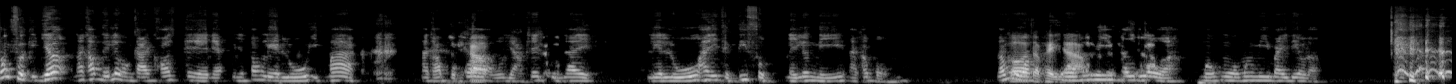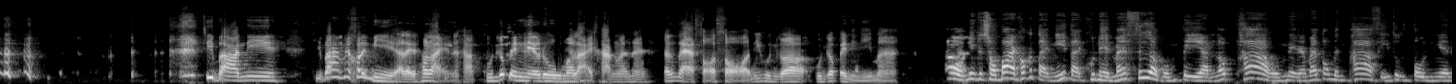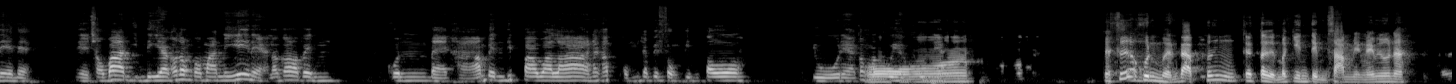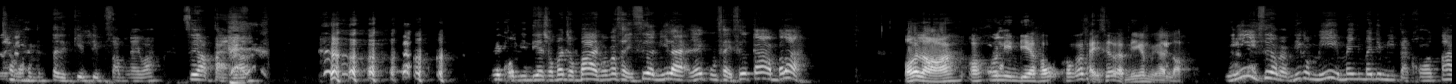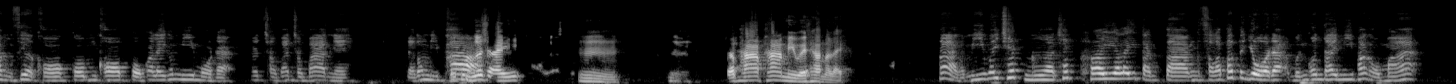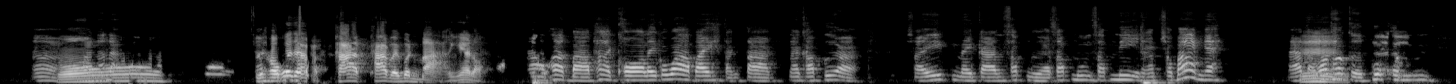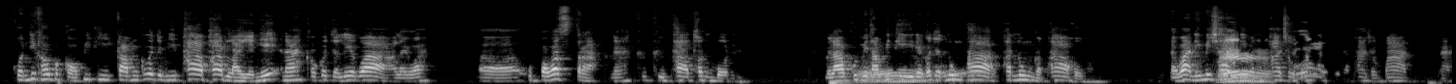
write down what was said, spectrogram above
ต้องฝึกอีกเยอะนะครับ ในเรื่องของการคอสเพย์เนี่ยคุณจะต้องเรียนรู้อีกมากนะครับ ผมก็อยากให้คุณได้เรียนรู้ให้ถึงที่สุดในเรื่องนี้นะครับผม แล้วหมวก็กจะพยายามหวกมึงมีใบเดียวเหรอหมวกหมวกมึงมีใบเดียวเหรอที่บ้านนี่ที่บ้านไม่ค่อยมีอะไรเท่าไหร่นะครับ คุณก็เป็นเนรูมาหลายครั้งแล้วนะ ตั้งแต่สอสอนี่คุณก็คุณก็เป็นอย่างนี้มาอ้าวนี่ก็ชาวบ้านเขาก็แต่งงี้แต่คุณเห็นไหมเสื้อผมเปลี่ยนแล้วผ้าผมเนี่ยเห็นไหมต้องเป็นผ้าสีตุนๆเนี่ยเนี่ย เนี่ยเนี่ยชาวบ้านอินเดียเขาต้องประมาณนี้เนี่ย แล้วก็เป็นคนแบกหามเป็นดิปปาวาลานะครับ ผมจะไปส่งปิ่นโต อยู่เนี่ย ต้องมาคุยกับคุณเนี่ยแต่เสื้อคุณเหมือนแบบเพิ่งจะตื่นมากินติ่มซำยังไงไม่รู้นะทำไมมันตื่นกินติ่มซำไงวะเสื้อแปะแล้วไอ้คนอินเดียชาวบ้านชาวบ้านเขาก็ใส่เสื้อนี้แหละให้กูใส่เสื้อกล้ามปะล่ะอ๋อเหรออ๋อคนอินเดียเขาเขาก็ใส่เสื้อแบบนี้กันเหมือนกันเหรอ นี่เสื้อแบบนี้ก็มีไม่ไม่ได้มีแต่คอตั้งเสื้อคอกลมคอปกอะไรก็มีหมดอะก็ชาวบ้านชาวบ้านไง แต่ต้องมีแล้วผ้าคุณก็ใช้ อืม แล้วผ้าผ้ามีไว้ทำอะไรผ้าก็มีไว้เช็ดเหงื่อเช็ดใครอะไรต่าง ๆ สารพัดประโยชน์อะเหมือนคนไทยมีผ้าขาวม้า อ่าโอ้ประมาณนั้นอะแล้วเขาก็จะแบบพาดพาดไว้บนบ่าอย่างเงี้ยเหรออ่าผ้าบ่าผ้าคออะไรก็ว่าไปต่างๆนะครับ เพื่อใช้ในการซับเหงื่อซับนู่นซับนี่นะครับ ชาวบ้านไง นะแต่ว่าอืมถ้าเกิดพวกคนคนที่เขาประกอบพิธีกรรมก็จะมีผ้าพาดไหลอย่างนี้นะเขาก็จะเรียกว่าอะไรวะเอ่ออุปวัสตระนะคือคือผ้าท่อนบน เวลาคุณไปทำพิธีเนี่ยเขาจะนุ่งผ้าผ้านุ่งกับผ้าห่มแต่ว่าอันนี้ไม่ใช่นี่มันผ้าชาวบ้านผ้าชาวบ้านนะ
